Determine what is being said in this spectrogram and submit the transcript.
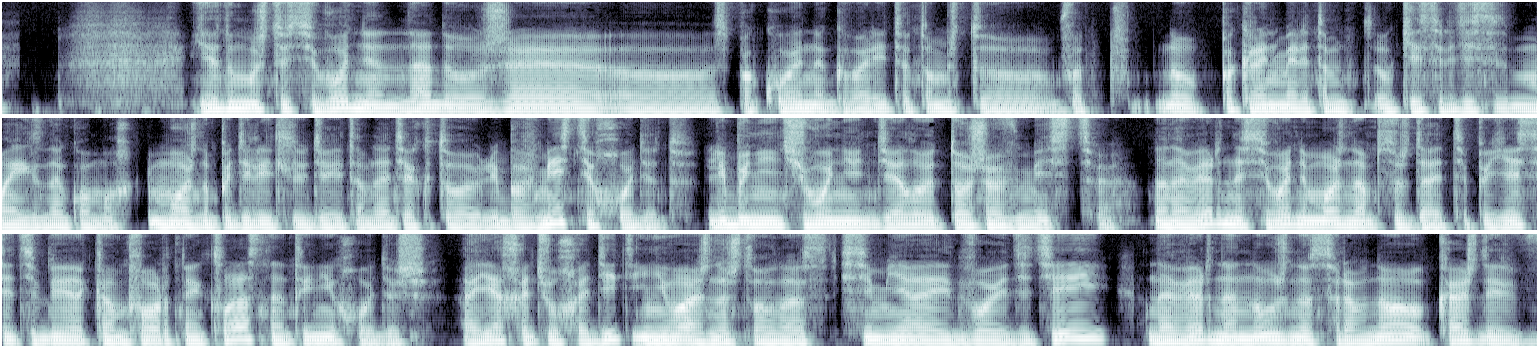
Я думаю, что сегодня надо уже э, спокойно говорить о том, что вот, ну, по крайней мере, там, окей, среди моих знакомых можно поделить людей там на тех, кто либо вместе ходит, либо ничего не делают тоже вместе. Но, наверное, сегодня можно обсуждать, типа, если тебе комфортно и классно, ты не ходишь. А я хочу ходить, и неважно, что у нас семья и двое детей, наверное, нужно все равно каждый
